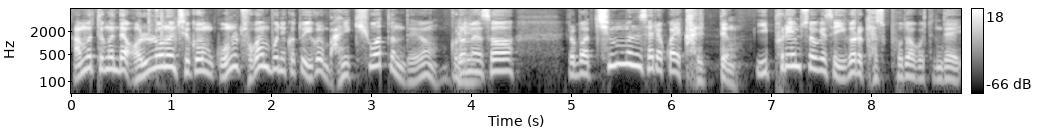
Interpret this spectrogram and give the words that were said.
아무튼 근데 언론은 지금 오늘 조간 보니까 또 이걸 많이 키웠던데요. 그러면서 네. 여러분 친문 세력과의 갈등 이 프레임 속에서 이거를 계속 보도하고 있던데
